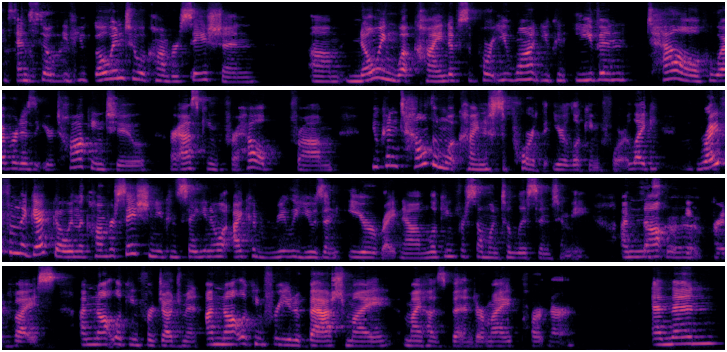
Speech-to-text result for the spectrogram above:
That's and so point. if you go into a conversation um, knowing what kind of support you want, you can even tell whoever it is that you're talking to or asking for help from, you can tell them what kind of support that you're looking for. Like right from the get go in the conversation, you can say, you know what, I could really use an ear right now. I'm looking for someone to listen to me. I'm not looking for advice. I'm not looking for judgment. I'm not looking for you to bash my my husband or my partner. And then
